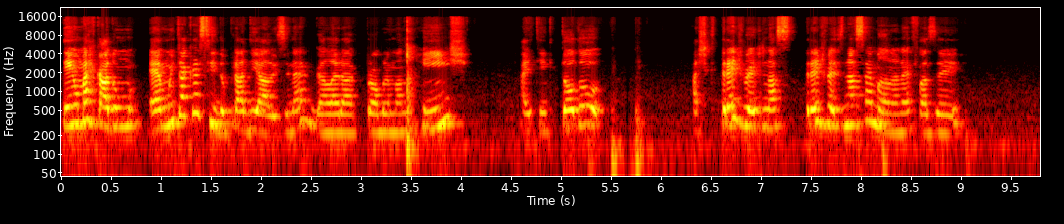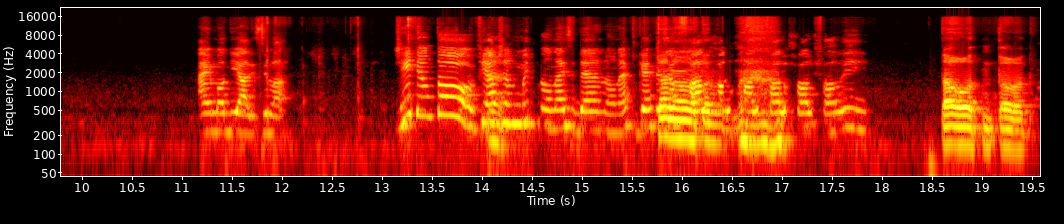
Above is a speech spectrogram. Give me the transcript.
Tem um mercado. É muito aquecido para diálise, né? Galera, problema no rins. Aí tem que todo. Acho que três vezes na, três vezes na semana, né? Fazer a hemodiálise lá. Gente, eu não tô viajando é. muito não nas ideias, não, né? Porque às vezes tá eu não, falo, tá falo, falo, falo, falo, falo, e. Tá ótimo, tá ótimo.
